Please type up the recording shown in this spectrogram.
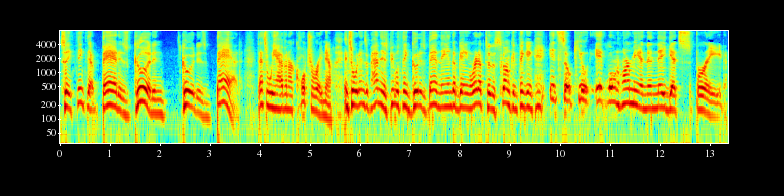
so they think that bad is good and good is bad. That's what we have in our culture right now. And so what ends up happening is people think good is bad and they end up getting right up to the skunk and thinking, it's so cute, it won't harm me, and then they get sprayed.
